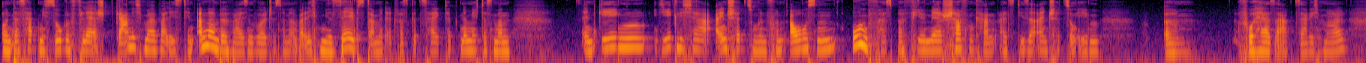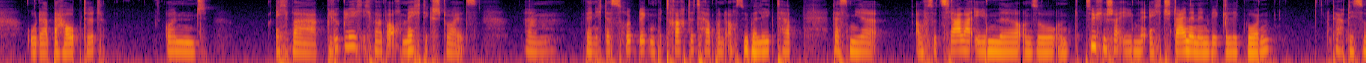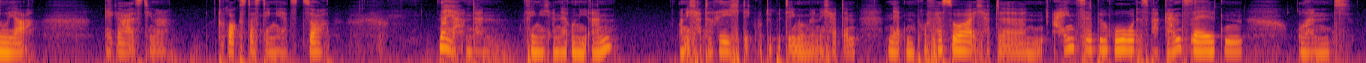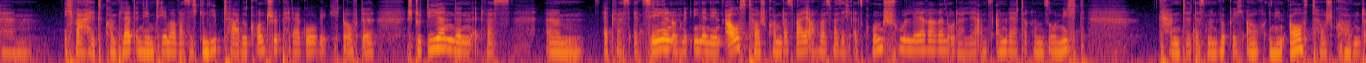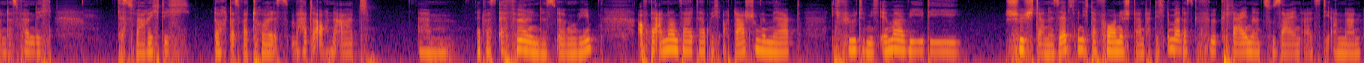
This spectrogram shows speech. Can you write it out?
Und das hat mich so geflasht, gar nicht mal, weil ich es den anderen beweisen wollte, sondern weil ich mir selbst damit etwas gezeigt habe, nämlich, dass man entgegen jeglicher Einschätzungen von außen unfassbar viel mehr schaffen kann, als diese Einschätzung eben ähm, vorhersagt, sage ich mal, oder behauptet. Und ich war glücklich, ich war aber auch mächtig stolz, ähm, wenn ich das rückblickend betrachtet habe und auch so überlegt habe, dass mir auf sozialer Ebene und so und psychischer Ebene echt Steine in den Weg gelegt wurden. Da dachte ich so, ja, Egal, Stina. Du rockst das Ding jetzt. So. Naja, und dann fing ich an der Uni an und ich hatte richtig gute Bedingungen. Ich hatte einen netten Professor, ich hatte ein Einzelbüro, das war ganz selten. Und ähm, ich war halt komplett in dem Thema, was ich geliebt habe, Grundschulpädagogik. Ich durfte Studierenden etwas ähm, etwas erzählen und mit ihnen in den Austausch kommen, das war ja auch was, was ich als Grundschullehrerin oder Lehramtsanwärterin so nicht kannte, dass man wirklich auch in den Austausch kommt. Und das fand ich, das war richtig, doch, das war toll. Das hatte auch eine Art ähm, etwas Erfüllendes irgendwie. Auf der anderen Seite habe ich auch da schon gemerkt, ich fühlte mich immer wie die Schüchterne. Selbst wenn ich da vorne stand, hatte ich immer das Gefühl, kleiner zu sein als die anderen.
